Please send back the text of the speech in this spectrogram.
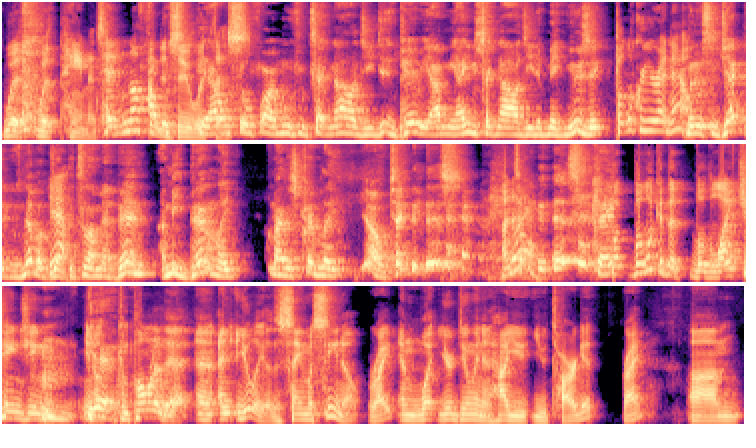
with with payments. Had nothing was, to do with yeah, I was this. so far moved from technology. In period, I mean, I use technology to make music, but look where you're at now. but it was subjective. It was never objective Yeah. until I met Ben. I meet Ben, I'm like, I'm at his crib, like, yo, check this. I know. Check this, okay. But but look at the, the life changing you know Yeah. component of that, and, and Yuliya, the same with Sino, right? And what you're doing and how you you target, right? Um,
